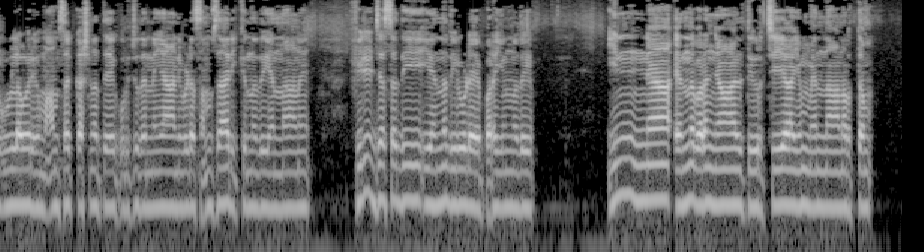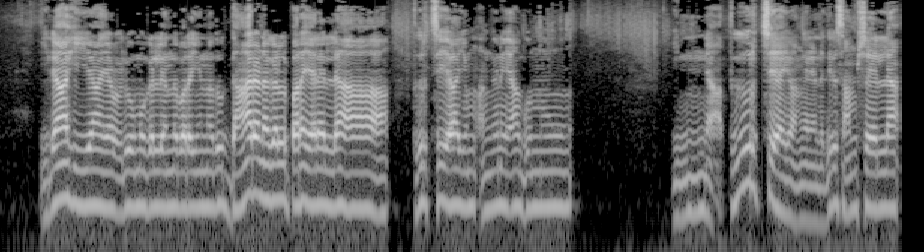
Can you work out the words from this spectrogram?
ഉള്ള ഒരു മാംസകഷ്ണത്തെ കുറിച്ച് തന്നെയാണ് ഇവിടെ സംസാരിക്കുന്നത് എന്നാണ് ഫിൽ ജസദി എന്നതിലൂടെ പറയുന്നത് ഇന്ന എന്ന് പറഞ്ഞാൽ തീർച്ചയായും എന്നാണ് അർത്ഥം ഇലാഹിയായ ഉലൂമുകൾ എന്ന് പറയുന്നത് ധാരണകൾ പറയലല്ല. തീർച്ചയായും അങ്ങനെയാകുന്നു. ഇന്ന തീർച്ചയായും അങ്ങനെയാണ്. ഇതിൽ സംശയമല്ല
